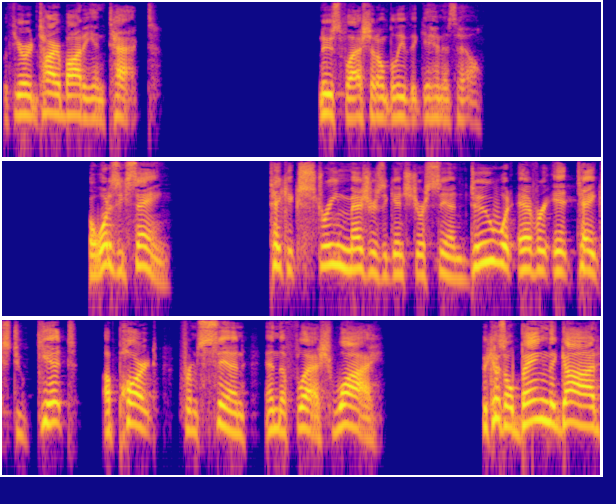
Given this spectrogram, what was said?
with your entire body intact. Newsflash, I don't believe that Gehenna is hell. But what is he saying? Take extreme measures against your sin. Do whatever it takes to get apart from sin and the flesh. Why? Because obeying the God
